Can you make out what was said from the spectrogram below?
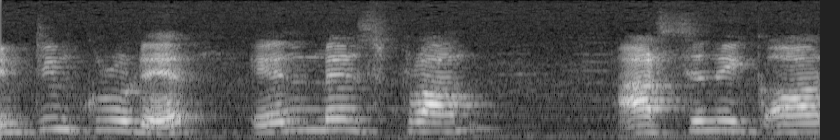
এন্টিম ক্রুডের ailments from arsenic or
